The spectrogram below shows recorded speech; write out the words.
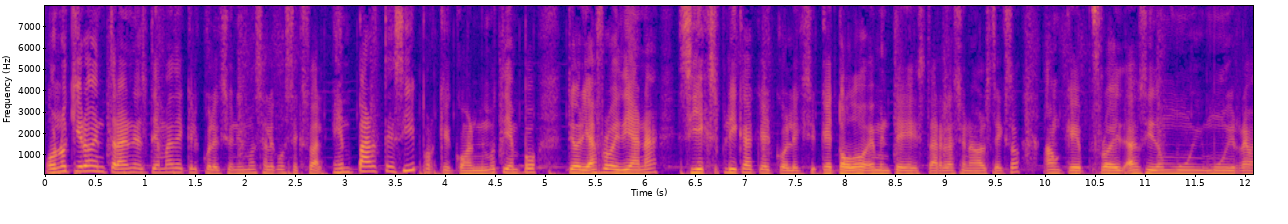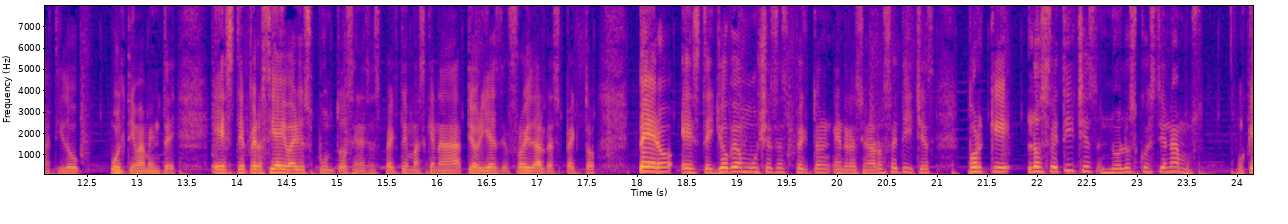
o no quiero entrar en el tema de que el coleccionismo es algo sexual. En parte sí, porque con al mismo tiempo teoría freudiana sí explica que, el que todo obviamente está relacionado al sexo, aunque Freud ha sido muy, muy rebatido últimamente. Este, pero sí hay varios puntos en ese aspecto y más que nada teorías de Freud al respecto. Pero este, yo veo mucho ese aspecto en, relación a los fetiches porque los fetiches no los cuestionamos. ¿Ok?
